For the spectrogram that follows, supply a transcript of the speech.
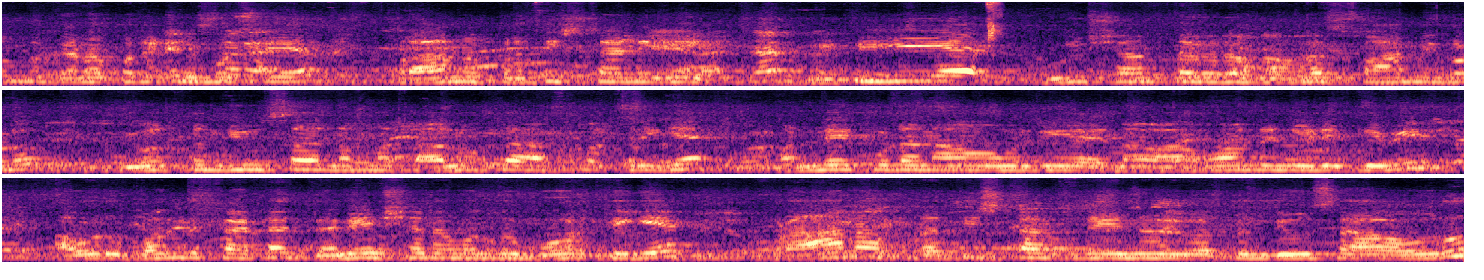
ಒಂದು ಗಣಪತಿ ಮೂರ್ತಿಯ ಪ್ರಾಣ ಪ್ರತಿಷ್ಠಾನಿಗೆ ಇಟಗಿಯ ಗುರುಶಾಂತವೀರ ಮಹಾಸ್ವಾಮಿಗಳು ಇವತ್ತೊಂದು ದಿವಸ ನಮ್ಮ ತಾಲೂಕು ಆಸ್ಪತ್ರೆಗೆ ಮೊನ್ನೆ ಕೂಡ ನಾವು ಅವರಿಗೆ ನಾವು ಆಹ್ವಾನ ನೀಡಿದ್ದೀವಿ. ಅವರು ಬಂದ ಕಾಟ ಗಣೇಶನ ಒಂದು ಮೂರ್ತಿಗೆ ಪ್ರಾಣ ಪ್ರತಿಷ್ಠಾಪನೆಯನ್ನು ಇವತ್ತೊಂದು ದಿವಸ ಅವರು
